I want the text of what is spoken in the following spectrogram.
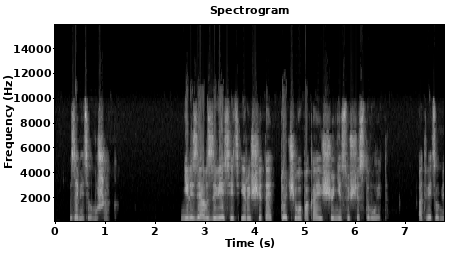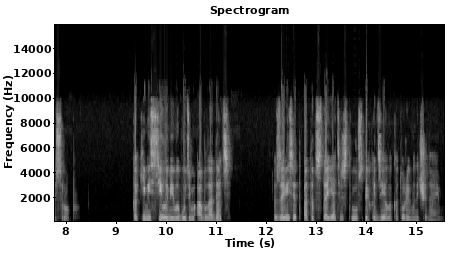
— заметил Мушек. «Нельзя взвесить и рассчитать то, чего пока еще не существует», — ответил Месроп. «Какими силами мы будем обладать, зависит от обстоятельств и успеха дела, которое мы начинаем».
